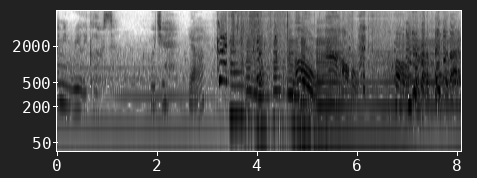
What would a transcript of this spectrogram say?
I mean, really close. Would you? Yeah? Good! Oh, ow! Oh, you're gonna pay for that.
